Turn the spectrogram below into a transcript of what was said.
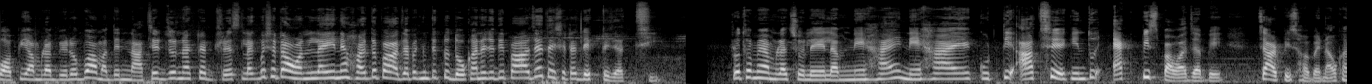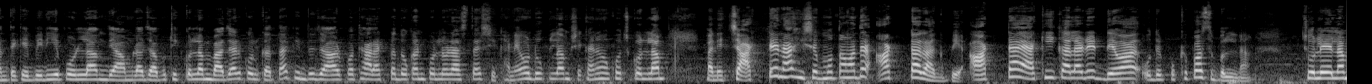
পপি আমরা বেরোবো, আমাদের নাচের জন্য একটা ড্রেস লাগবে, সেটা অনলাইনে হয়তো পাওয়া যাবে, কিন্তু একটু দোকানে যদি পাওয়া যায়, তাই সেটা দেখতে যাচ্ছি। প্রথমে আমরা চলে এলাম নেহায় নেহায় কুর্তি আছে, কিন্তু এক পিস পাওয়া যাবে। চার পিস হবে না। ওখান থেকে বেরিয়ে পড়লাম যে আমরা যাব ঠিক করলাম বাজার কলকাতা, কিন্তু যাওয়ার পথে আর একটা দোকান পড়ল রাস্তায়, সেখানেও ঢুকলাম, সেখানেও খোঁজ করলাম। মানে চারটে না, হিসেব মতো আমাদের আটটা লাগবে। আটটা একই কালারের দেওয়া ওদের পক্ষে পসিবল না। চলে এলাম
